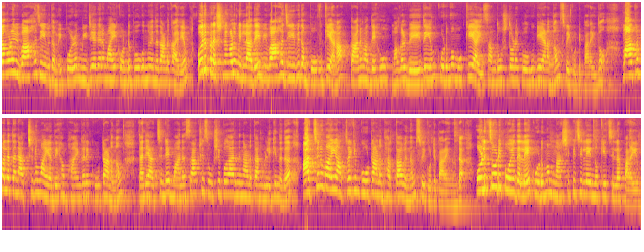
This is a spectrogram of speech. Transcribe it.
തങ്ങളുടെ വിവാഹ ജീവിതം ഇപ്പോഴും വിജയകരമായി കൊണ്ടുപോകുന്നു എന്നതാണ് കാര്യം. ഒരു പ്രശ്നങ്ങളുമില്ലാതെ വിവാഹ ജീവിതം പോവുകയാണ്. താനും അദ്ദേഹവും മകൾ വേദയും കുടുംബമൊക്കെയായി സന്തോഷത്തോടെ പോകുകയാണെന്നും ശ്രീകുട്ടി പറയുന്നു. മാത്രമല്ല തന്റെ അച്ഛനുമായി അദ്ദേഹം ഭയങ്കര കൂട്ടാണെന്നും തന്റെ അച്ഛന്റെ മനസാക്ഷി സൂക്ഷിപ്പുകാരൻ എന്നാണ് താൻ വിളിക്കുന്നത്. അച്ഛനുമായി അത്രയ്ക്കും കൂട്ടാണ് ഭർത്താവെന്നും ശ്രീകുട്ടി പറയുന്നുണ്ട്. ഒളിച്ചോടി പോയതല്ലേ കുടുംബം നശിപ്പിച്ചില്ലേ എന്നൊക്കെ ചിലർ പറയും.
